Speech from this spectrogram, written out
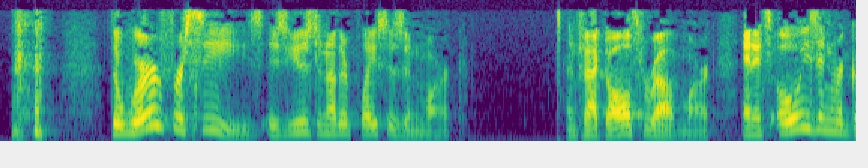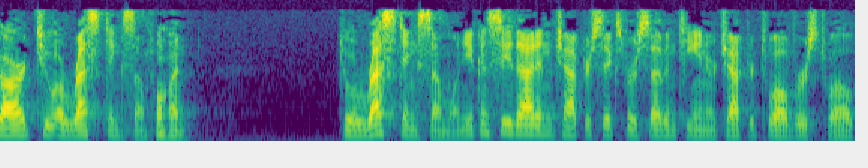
the word for seize is used in other places in Mark. In fact, all throughout Mark. And it's always in regard to arresting someone. To arresting someone. You can see that in chapter 6, verse 17, or chapter 12, verse 12.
